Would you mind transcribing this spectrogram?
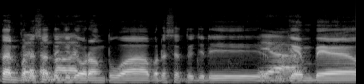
kelihatan pada saat dia Kelihatan jadi banget. orang tua, pada saat dia jadi Iya. gembel,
